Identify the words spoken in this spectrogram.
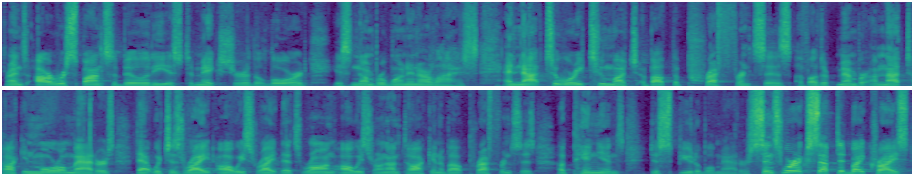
Friends, our responsibility is to make sure the Lord is number one in our lives and not to worry too much about the preferences of other member. I'm not talking moral matters, that which is right, always right, that's wrong, always wrong. I'm talking about preferences, opinions, disputable matters. Since we're accepted by Christ,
